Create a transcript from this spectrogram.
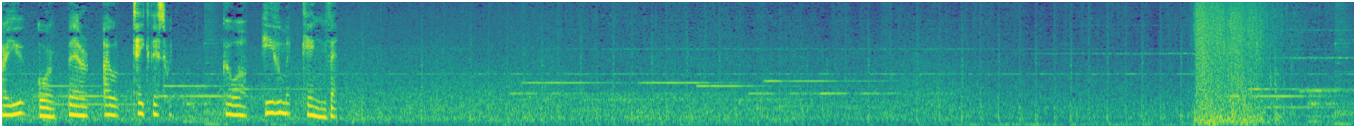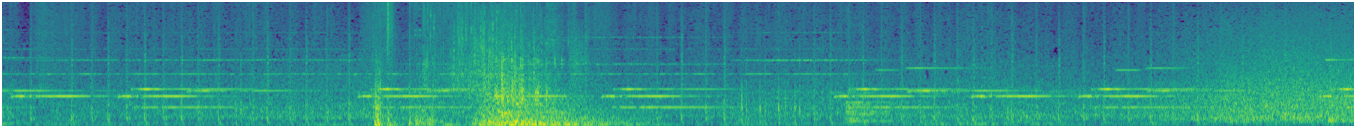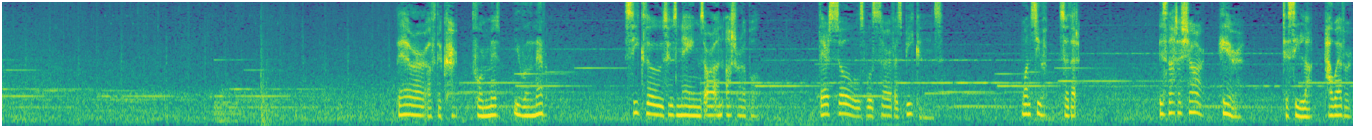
Are you or bear? I will take this with. Go on. He who made King Ven. The curse, for mid you will never seek those whose names are unutterable. Their souls will serve as beacons. Once you so that is that a shard here to see luck. However,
